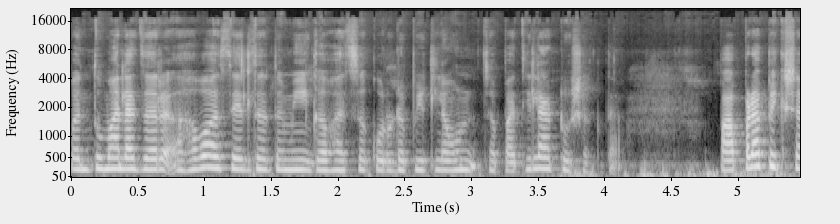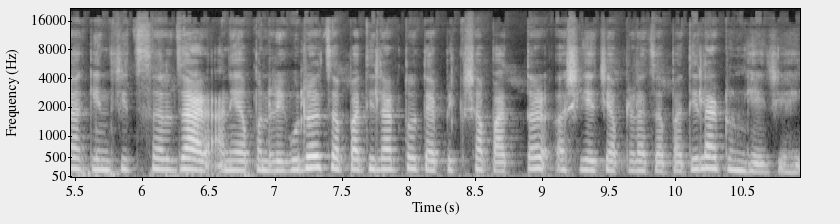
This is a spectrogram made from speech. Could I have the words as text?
पण तुम्हाला जर हवं असेल तर तुम्ही गव्हाचं कोरडं पीठ लावून चपाती लाटू शकता. पापडापेक्षा किंचित सर जाड आणि आपण रेग्युलर चपाती लाटतो त्यापेक्षा पातळ अशी याची आपल्याला चपाती लाटून घ्यायची आहे.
